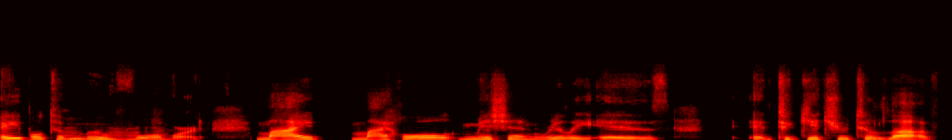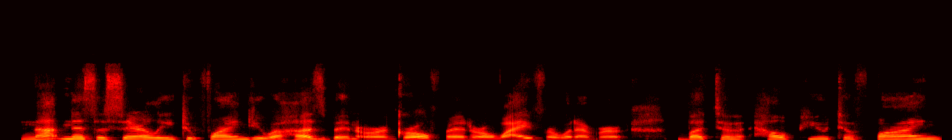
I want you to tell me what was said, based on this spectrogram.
able to move Mhm. forward my my whole mission really is to get you to love not necessarily to find you a husband or a girlfriend or a wife or whatever but to help you to find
